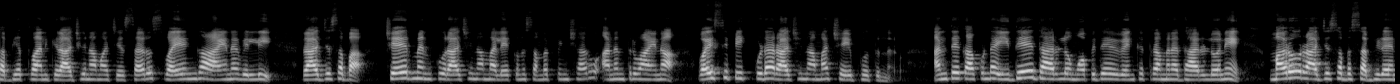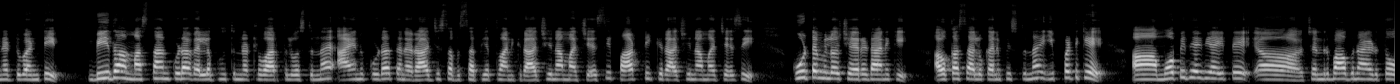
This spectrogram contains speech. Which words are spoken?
సభ్యత్వానికి రాజీనామా చేశారు. స్వయంగా ఆయన వెళ్ళి రాజ్యసభ చైర్మన్కు రాజీనామా లేఖను సమర్పించారు. అనంతరం ఆయన వైసీపీకి కూడా రాజీనామా చేయబోతున్నారు. అంతేకాకుండా ఇదే దారిలో మోపిదేవి వెంకటరమణ దారిలోనే మరో రాజ్యసభ సభ్యుడైనటువంటి బీదా మస్తాన్ కూడా వెళ్ళబోతున్నట్లు వార్తలు వస్తున్నాయి. ఆయన కూడా తన రాజ్యసభ సభ్యత్వానికి రాజీనామా చేసి పార్టీకి రాజీనామా చేసి కూటమిలో చేరడానికి అవకాశాలు కనిపిస్తున్నాయి. ఇప్పటికే ఆ, మోపిదేవి అయితే చంద్రబాబు నాయుడుతో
